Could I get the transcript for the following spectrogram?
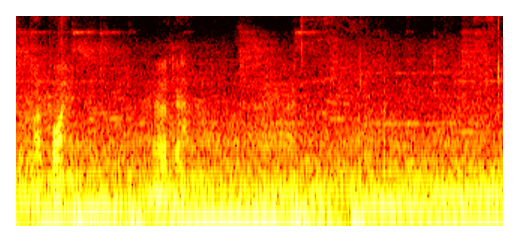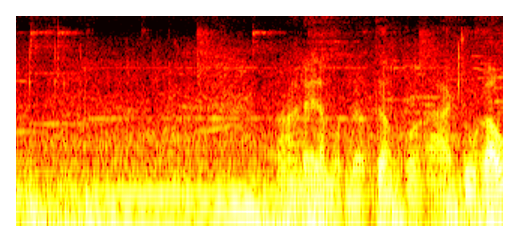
của ngà voi Rất đẹp. Đây là một biểu tượng của uh, chú gấu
